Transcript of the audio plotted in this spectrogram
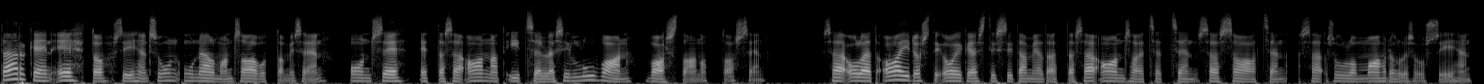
tärkein ehto siihen sun unelman saavuttamiseen on se, että sä annat itsellesi luvan vastaanottaa sen. Sä olet aidosti oikeasti sitä mieltä, että sä ansaitset sen, sä saat sen, sä, sulla on mahdollisuus siihen.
